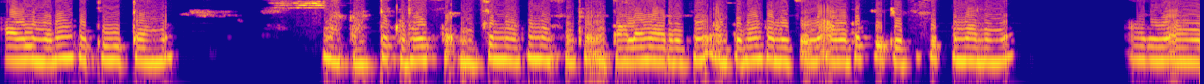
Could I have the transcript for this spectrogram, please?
அவளுங்க தான் கட்டி விட்டாங்க நான் கட்டக்கூட கூட இல்லை. நிச்சயமாக நான் சொல்றேன் தலை வர்றது அப்படிதான் பண்ணிட்டு அவங்க தான் ஃபிளீட் வச்சு சுத்தினாலுங்க அது அவங்க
